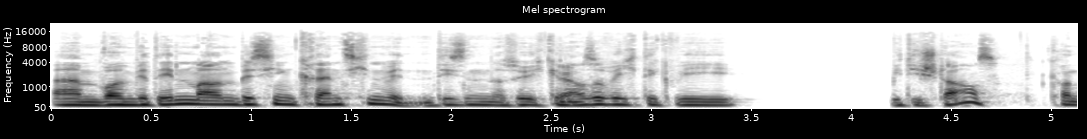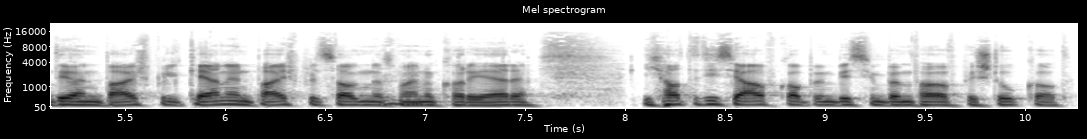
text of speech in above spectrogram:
Ähm, wollen wir denen mal ein bisschen Kränzchen winden? Die sind natürlich genauso ja. wichtig wie, wie die Stars. Ich kann dir ein Beispiel, gerne ein Beispiel sagen aus mhm. meiner Karriere. Ich hatte diese Aufgabe ein bisschen beim VfB Stuttgart.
